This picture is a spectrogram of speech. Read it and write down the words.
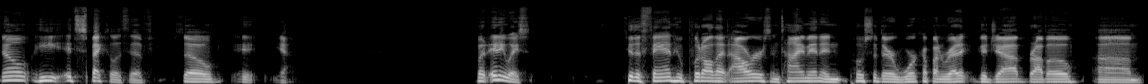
No, he it's speculative. So it, yeah. But anyways, to the fan who put all that hours and time in and posted their work up on Reddit, good job, bravo. Um,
